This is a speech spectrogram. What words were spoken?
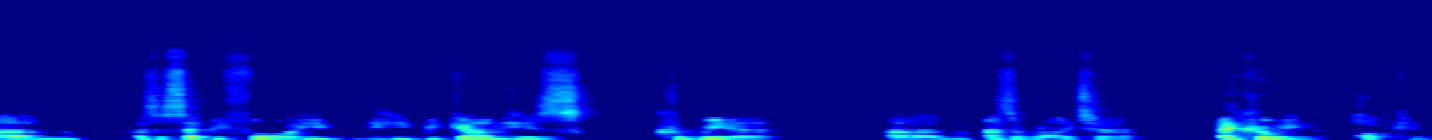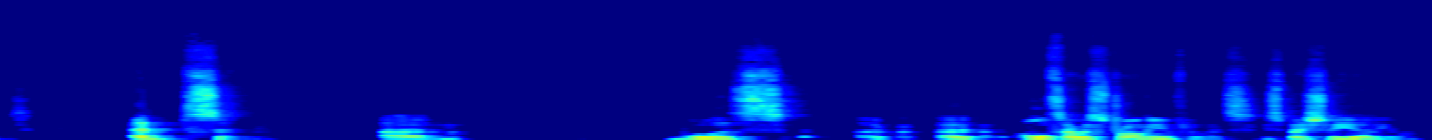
Um, as I said before, he, he began his career um, as a writer echoing Hopkins. Empson um, was a, a, also a strong influence, especially early on.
